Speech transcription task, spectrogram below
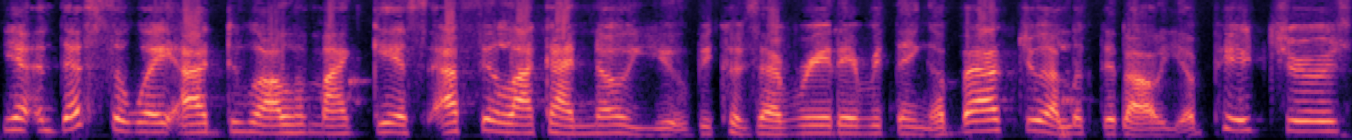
Yeah, and that's the way I do all of my guests. I feel like I know you because I read everything about you. I looked at all your pictures.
